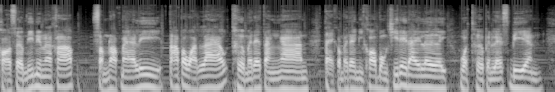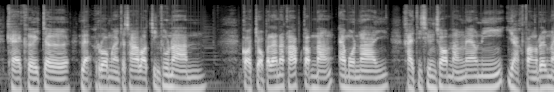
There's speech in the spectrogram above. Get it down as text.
ขอเสริมนิดนึงนะครับ สำหรับแมรี่ ตามประวัติแล้ว เธอไม่ได้แต่งงาน แต่ก็ไม่ได้มีข้อบ่งชี้ใดๆเลย ว่าเธอเป็นเลสเบี้ยน แค่เคยเจอ และร่วมงานกับชาลอตจริงเท่านั้นก็จบไปแล้วนะครับกับหนังแอมโมไนใครที่ชื่นชอบหนังแนวนี้ อยากฟังเรื่องไหน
